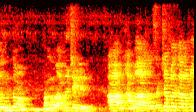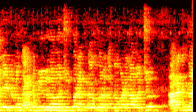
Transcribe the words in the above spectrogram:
ప్రభుత్వం మాకు అమలు చేయలేదు. సంక్షేమ పథకాలు అమలు చేయడంలో కరెంటు బిల్లులు కావచ్చు ఇంకో రకంగా ఇంకో రకంగా కూడా కావచ్చు ఆ రకంగా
